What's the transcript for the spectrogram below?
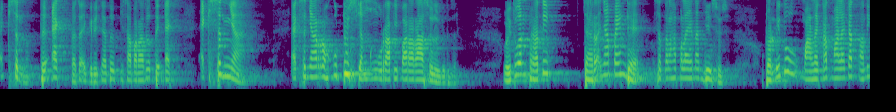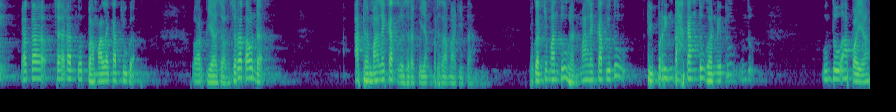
action, the act, bahasa Inggrisnya itu kisah para rasul, the act, actionnya, actionnya roh kudus yang mengurapi para rasul gitu. Loh, itu kan berarti jaraknya pendek setelah pelayanan Yesus. Dan itu malaikat-malaikat, nanti kata saya akan khotbah malaikat juga. Luar biasa. Saudara tahu enggak? Ada malaikat loh saudaraku yang bersama kita. Bukan cuma Tuhan, malaikat itu diperintahkan Tuhan itu untuk untuk apa ya?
